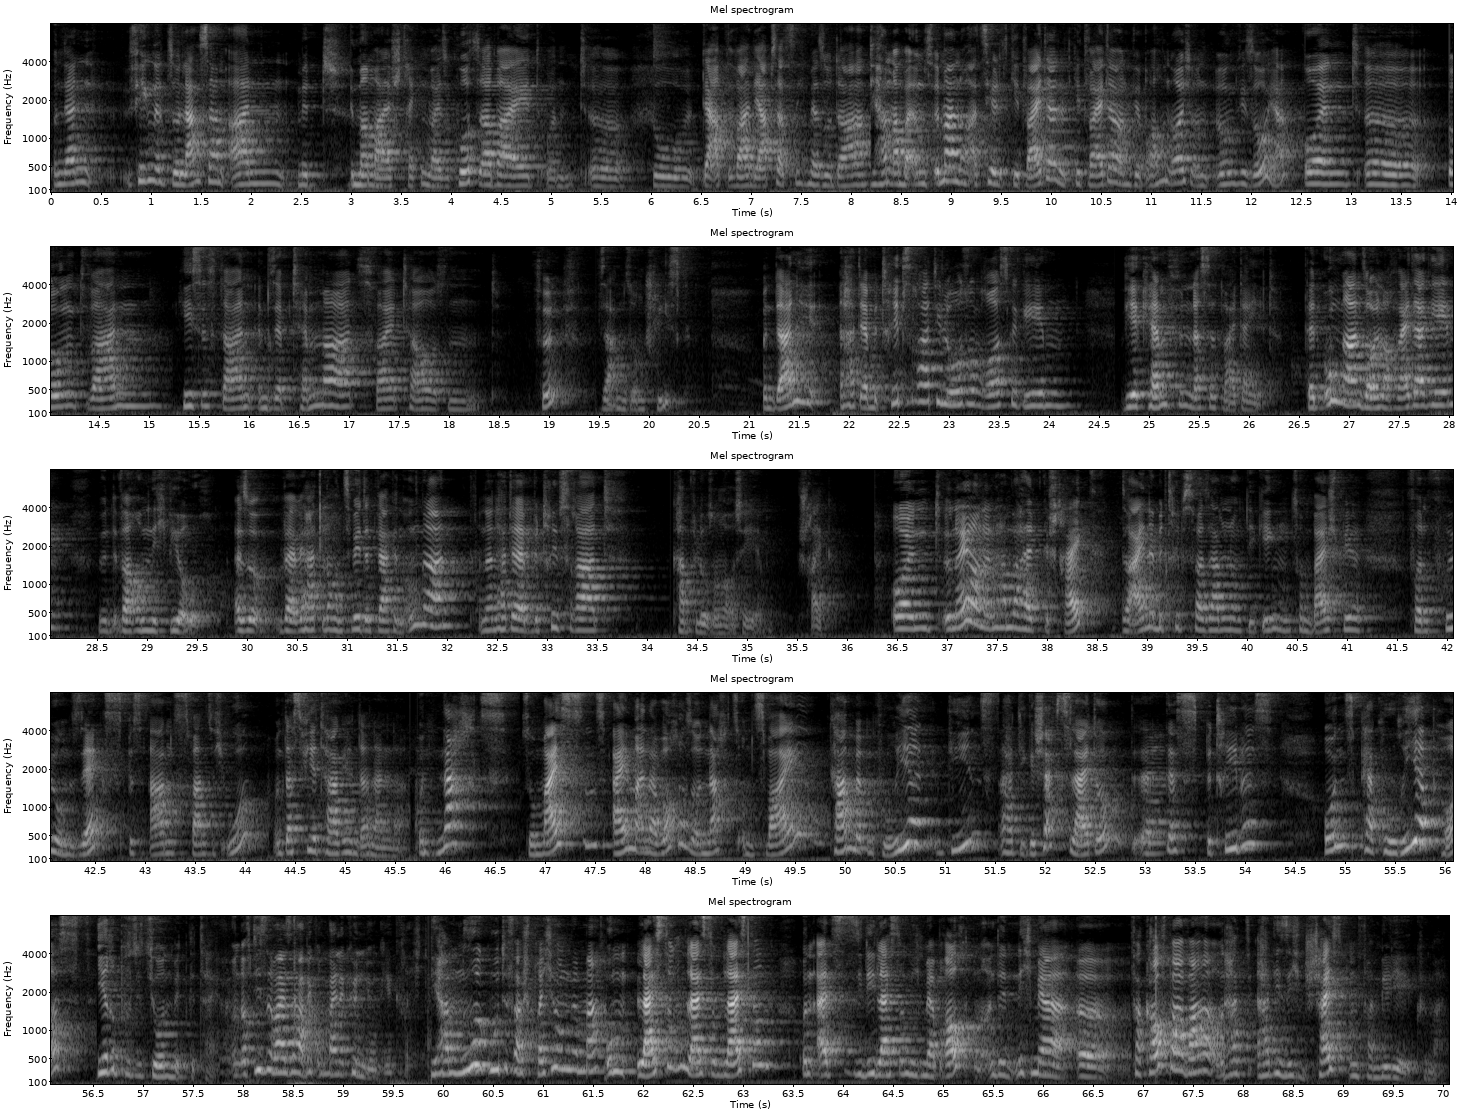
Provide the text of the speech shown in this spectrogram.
Und dann fing es so langsam an mit immer mal streckenweise Kurzarbeit und äh, so der, war der Absatz nicht mehr so da. Die haben aber uns immer noch erzählt, es geht weiter, es geht weiter und wir brauchen euch und irgendwie so, ja. Und äh, irgendwann hieß es dann im September 2005, Samsung schließt. Und dann hat der Betriebsrat die Losung rausgegeben, wir kämpfen, dass das weitergeht. Denn Ungarn soll noch weitergehen, warum nicht wir auch? Also wir hatten noch ein zweites Werk in Ungarn und dann hat der Betriebsrat Kampflosung rausgegeben, Streik. Und naja, und dann haben wir halt gestreikt. So eine Betriebsversammlung, die ging zum Beispiel von früh um 6 bis abends 20 Uhr und das vier Tage hintereinander. Und nachts, so meistens einmal in der Woche, so nachts um zwei, kam mit dem Kurierdienst, hat die Geschäftsleitung äh, des Betriebes uns per Kurierpost ihre Position mitgeteilt. Und auf diese Weise habe ich auch meine Kündigung gekriegt. Die haben nur gute Versprechungen gemacht um Leistung, Leistung, Leistung. Und als sie die Leistung nicht mehr brauchten und nicht mehr äh, verkaufbar war, hat, hat die sich einen Scheiß um Familie gekümmert.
